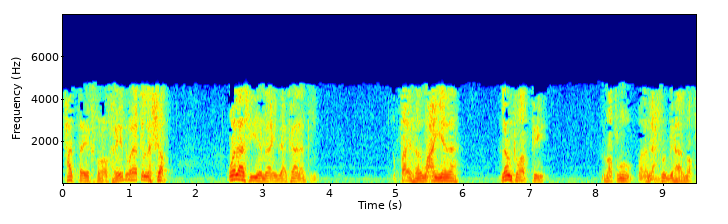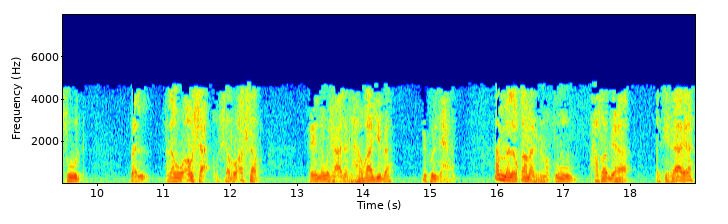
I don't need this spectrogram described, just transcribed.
حتى يكثر الخير ويقل الشر. ولا سيما إذا كانت الطائفة المعينة لم تغطي المطلوب ولم يحصل بها المقصود بل الأمر أوسع والشر أكثر فإن مساعدتها واجبة بكل حال. أما لو قامت بالمطلوب حصل بها الكفاية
